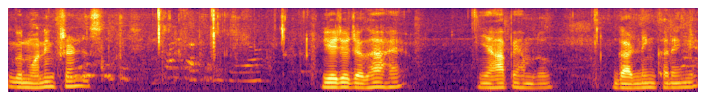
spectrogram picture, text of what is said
गुड मॉर्निंग फ्रेंड्स ये जो जगह है यहाँ पे हम लोग गार्डनिंग करेंगे।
